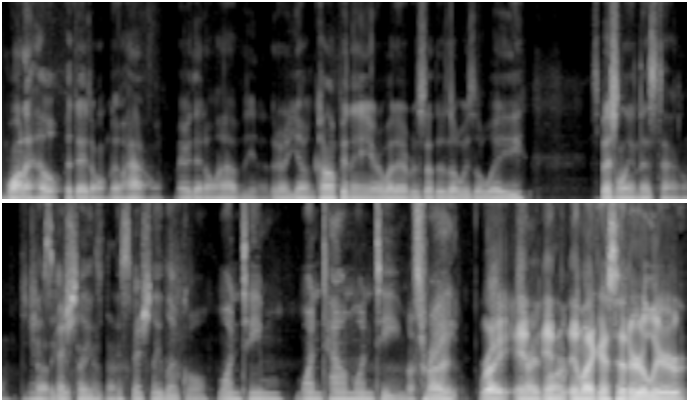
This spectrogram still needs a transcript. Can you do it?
wanna help, but they don't know how. Maybe they don't have, you know, they're a young company or whatever. So there's always a way, especially in this town, to Yeah, try to get things done. especially local. One team, one town, one team. That's right. right. Right. And, and and like I said earlier,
